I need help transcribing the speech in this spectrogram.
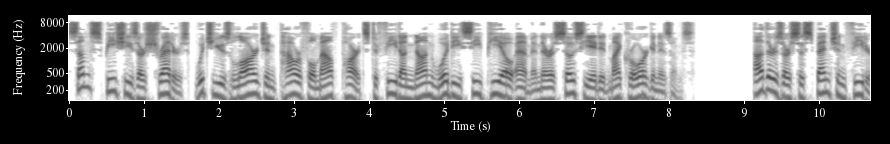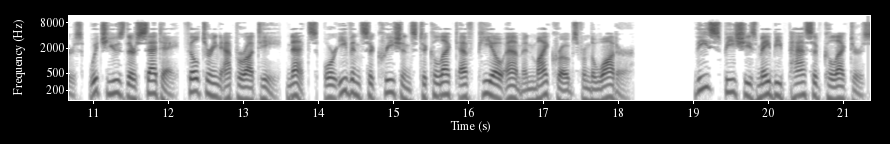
Some species are shredders, which use large and powerful mouth parts to feed on non-woody CPOM and their associated microorganisms. Others are suspension feeders, which use their setae, filtering apparati, nets, or even secretions to collect FPOM and microbes from the water. These species may be passive collectors,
